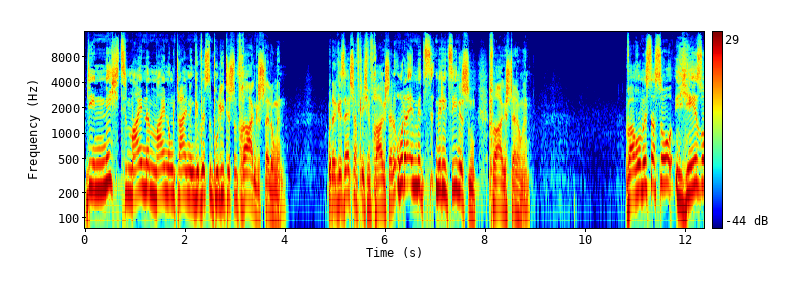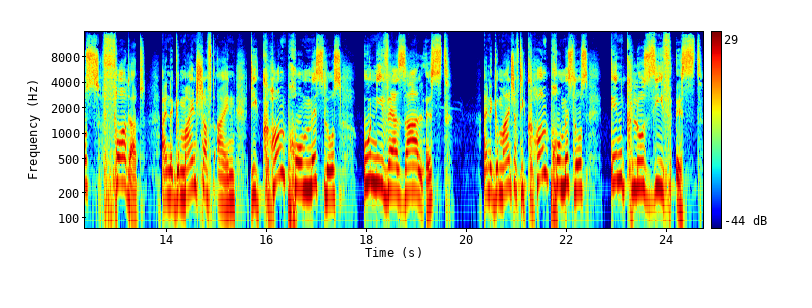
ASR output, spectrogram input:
die nicht meine Meinung teilen in gewissen politischen Fragestellungen oder gesellschaftlichen Fragestellungen oder in medizinischen Fragestellungen. Warum ist das so? Jesus fordert eine Gemeinschaft ein, die kompromisslos universal ist. Eine Gemeinschaft, die kompromisslos inklusiv ist.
